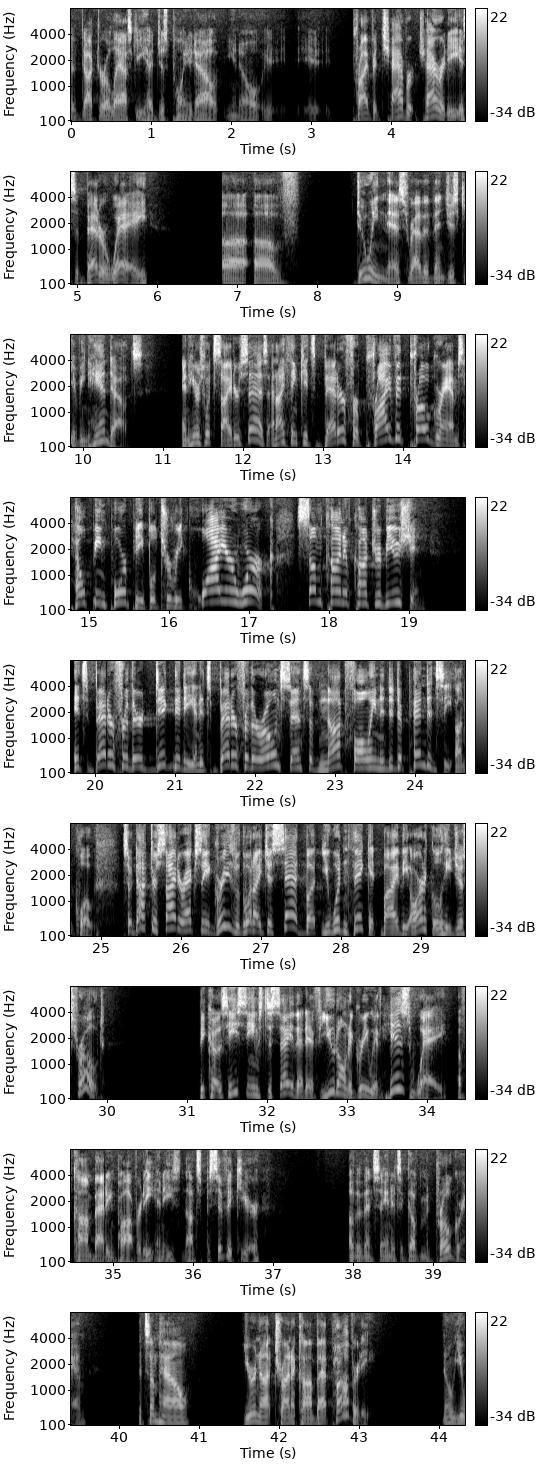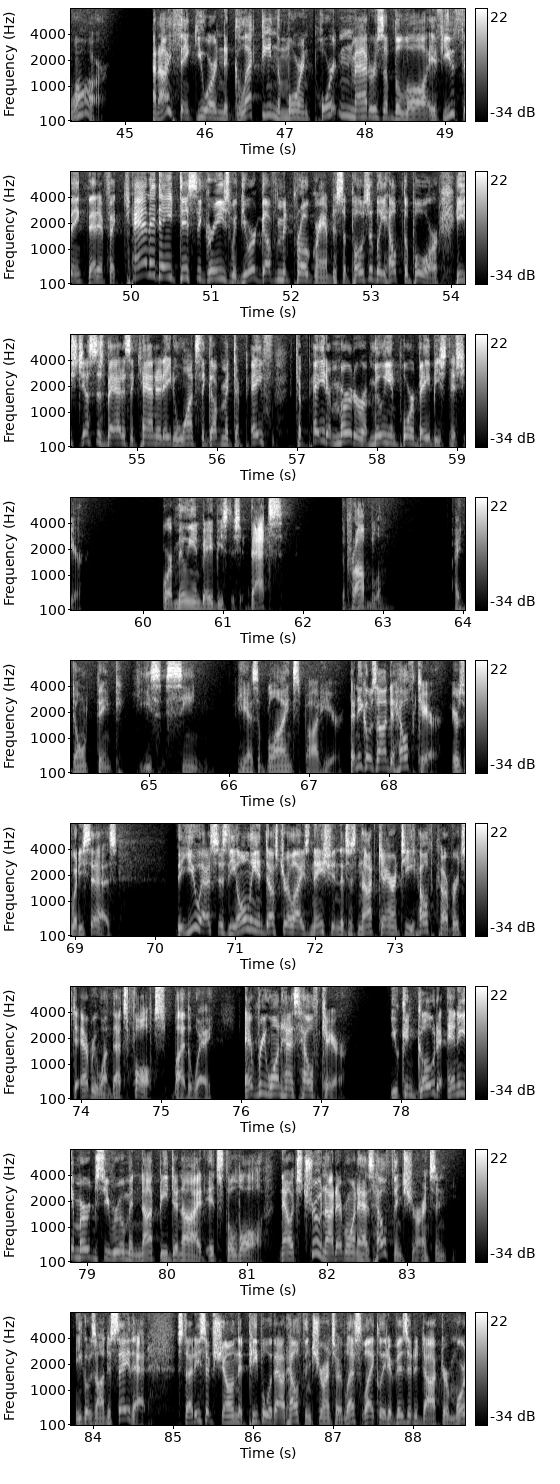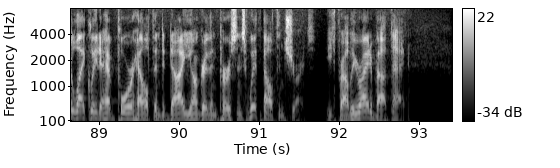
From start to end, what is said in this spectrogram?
Dr. Olasky had just pointed out, you know, it, it, private charity is a better way uh, of doing this rather than just giving handouts. And here's what Sider says. And I think it's better for private programs helping poor people to require work, some kind of contribution. It's better for their dignity and it's better for their own sense of not falling into dependency, unquote. So Dr. Sider actually agrees with what I just said, but you wouldn't think it by the article he just wrote. Because he seems to say that if you don't agree with his way of combating poverty, and he's not specific here, other than saying it's a government program, that somehow you're not trying to combat poverty. No, you are. And I think you are neglecting the more important matters of the law if you think that if a candidate disagrees with your government program to supposedly help the poor, he's just as bad as a candidate who wants the government to pay to pay to murder a million poor babies this year or a million babies this year. That's the problem. I don't think he's seen. He has a blind spot here. Then he goes on to health care. Here's what he says. The U.S. is the only industrialized nation that does not guarantee health coverage to everyone. That's false, by the way. Everyone has health care. You can go to any emergency room and not be denied. It's the law. Now, it's true, not everyone has health insurance, and he goes on to say that. Studies have shown that people without health insurance are less likely to visit a doctor, more likely to have poor health, and to die younger than persons with health insurance. He's probably right about that.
